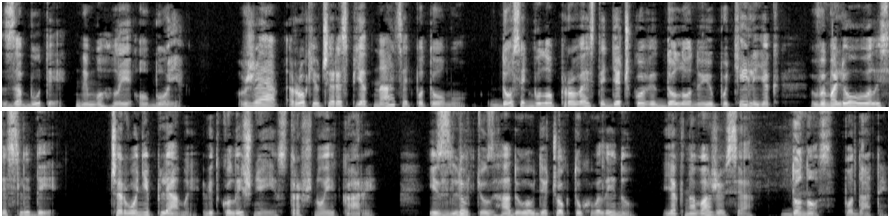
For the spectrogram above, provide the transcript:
забути не могли обоє. Вже років через п'ятнадцять по тому досить було провести дячкові долоною по тілі, як вимальовувалися сліди, червоні плями від колишньої страшної кари, і з люттю згадував дячок ту хвилину, як наважився донос подати.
